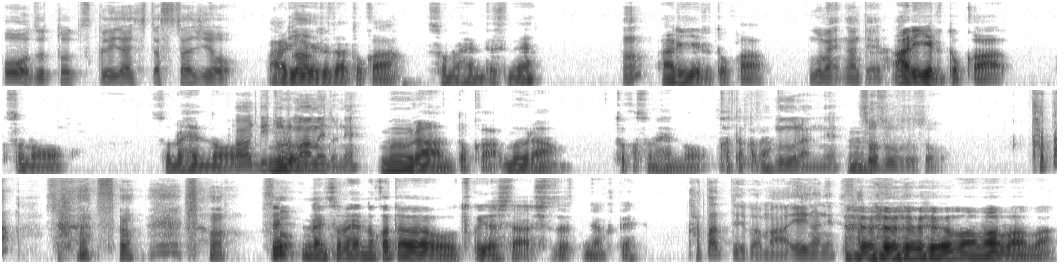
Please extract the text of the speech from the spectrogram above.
をずっと作り出したスタジオ。アリエルだとか、その辺ですね。ん？アリエルとか、ごめん、なんて？アリエルとか、その、その辺の、あ、リトル・マームメイドね。ムーランとか、ムーランとかその辺の方かな？ムーランね。うんそうそうそうそう。型？そ うそう。そう。そえ？う。何？その辺の方を作り出した人たちじゃなくて？型っていうか、まあ映画ね。まあまあまあまあ。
